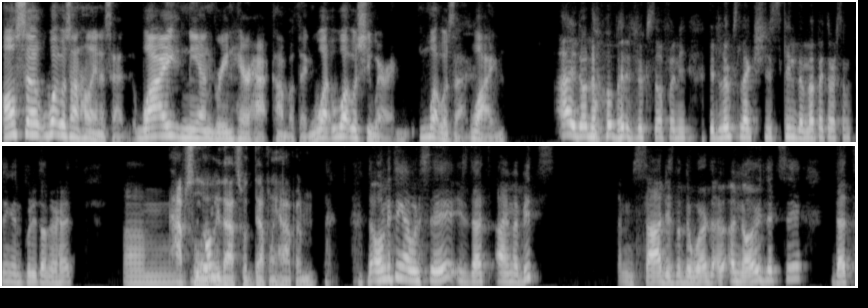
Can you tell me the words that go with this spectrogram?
Also, what was on Helena's head? Why neon green hair hat combo thing? What what was she wearing? What was that? Why? I don't know, but it looks so funny. It looks like she skinned a Muppet or something and put it on her head. Um, Absolutely, only, that's what definitely happened. The only thing I will say is that I'm a bit I'm sad is not the word annoyed, let's say, that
